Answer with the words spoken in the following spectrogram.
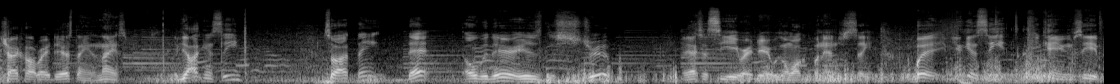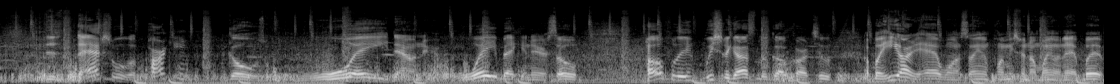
track car right there, this thing is nice. If y'all can see, so I think that over there is the strip. That's a C8 right there. We're gonna walk up on that in just a second. But if you can see you can't even see it. The, the actual parking goes way down there, way back in there. So hopefully we should have got us a little golf cart too. But he already had one, so ain't no point me spending no money on that. But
